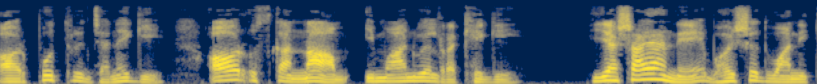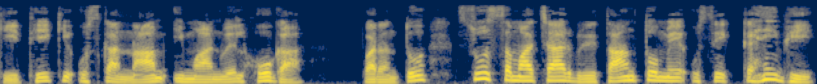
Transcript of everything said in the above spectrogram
और पुत्र जनेगी और उसका नाम इमानुएल रखेगी। यशाया ने भविष्यवाणी की थी कि उसका नाम इमानुएल होगा, परंतु सुसमाचार वृतांतों में उसे कहीं भी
